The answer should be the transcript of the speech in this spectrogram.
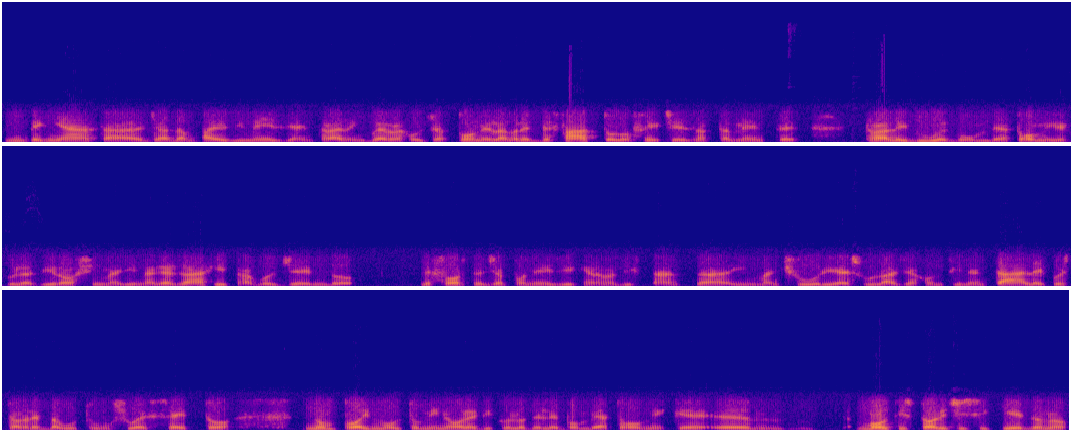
impegnata già da un paio di mesi a entrare in guerra col Giappone, l'avrebbe fatto, lo fece esattamente tra le due bombe atomiche, quella di Hiroshima e di Nagasaki, travolgendo le forze giapponesi che erano a distanza in Manciuria e sull'Asia continentale. Questo avrebbe avuto un suo effetto non poi molto minore di quello delle bombe atomiche. Eh, molti storici si chiedono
